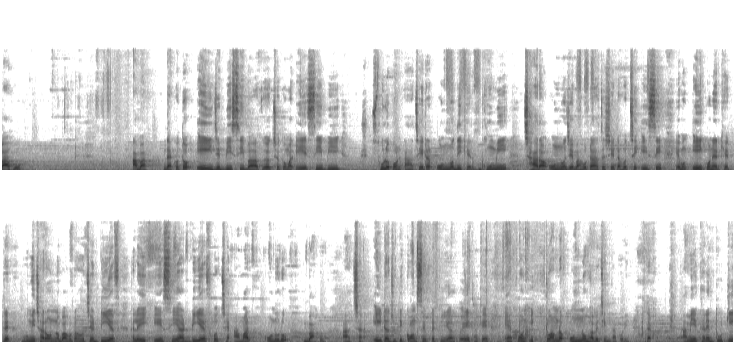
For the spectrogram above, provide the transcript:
বাহু? আবার দেখো তো এই যে বিসি বা হচ্ছে তোমার এ সি বি স্থূলকোণটা আছে, এটার অন্য দিকের ভূমি ছাড়া অন্য যে বাহুটা আছে সেটা হচ্ছে এসি এবং এই কোণের ক্ষেত্রে ভূমি ছাড়া অন্য বাহুটা হচ্ছে ডিএফ তাহলে এই এসি আর ডিএফ হচ্ছে আমার অনুরূপ বাহু। আচ্ছা এইটা যদি কনসেপ্টটা ক্লিয়ার হয়ে থাকে, এখন একটু আমরা অন্যভাবে চিন্তা করি। দেখো, আমি এখানে দুটি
